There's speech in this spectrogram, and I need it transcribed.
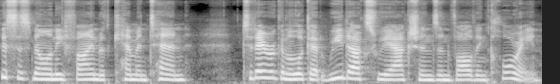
This is Melanie Fine with Chem in 10. Today we're going to look at redox reactions involving chlorine.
